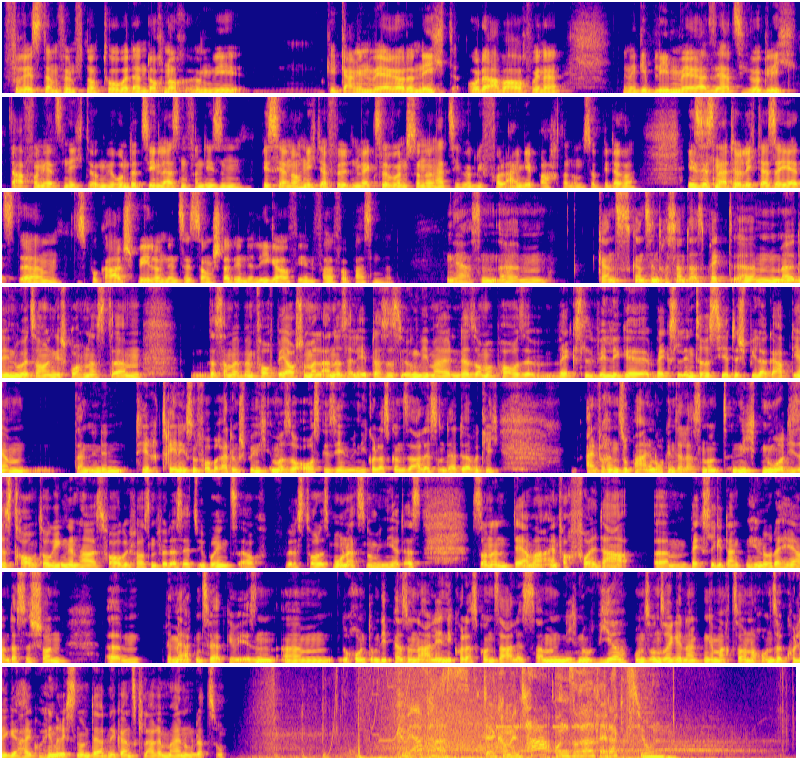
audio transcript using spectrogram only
Wechselfrist am 5. Oktober dann doch noch irgendwie gegangen wäre oder nicht, oder aber auch wenn er wenn er geblieben wäre. Also er hat sich wirklich davon jetzt nicht irgendwie runterziehen lassen von diesem bisher noch nicht erfüllten Wechselwunsch, sondern hat sich wirklich voll eingebracht. Und umso bitterer ist es natürlich, dass er jetzt ähm, das Pokalspiel und den Saisonstart in der Liga auf jeden Fall verpassen wird. Ja, ist ein ähm, ganz, ganz interessanter Aspekt, ähm, äh, den du jetzt auch angesprochen hast. Ähm, das haben wir beim VfB auch schon mal anders erlebt, dass es irgendwie mal in der Sommerpause wechselwillige, wechselinteressierte Spieler gab, die haben dann in den Trainings- und Vorbereitungsspielen nicht immer so ausgesehen wie Nicolas Gonzalez und der hat da wirklich einfach einen super Eindruck hinterlassen und nicht nur dieses Traumtor gegen den HSV geschossen, für das er jetzt übrigens auch für das Tor des Monats nominiert ist, sondern der war einfach voll da. Ähm, Wechselgedanken hin oder her und das ist schon ähm, bemerkenswert gewesen. Ähm, rund um die Personalie Nicolas Gonzalez haben nicht nur wir uns unsere Gedanken gemacht, sondern auch unser Kollege Heiko Hinrichsen und der hat eine ganz klare Meinung dazu. Querpass, der Kommentar unserer Redaktion.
